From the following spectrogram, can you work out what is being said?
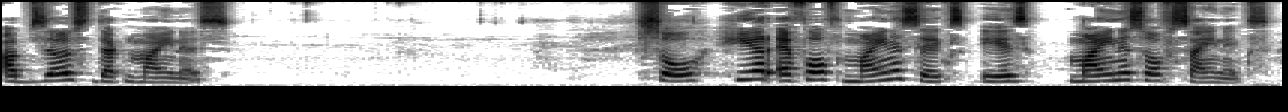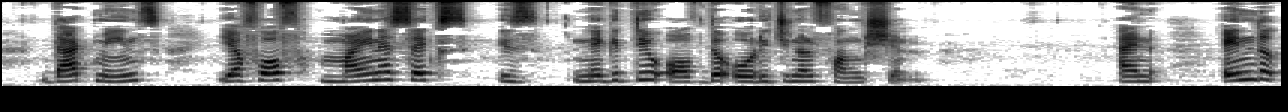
observes that minus. So here f of minus x is minus of sin x. That means f of minus x is negative of the original function. And in the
